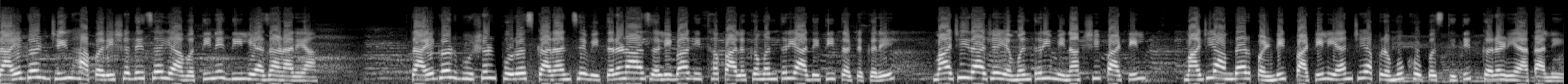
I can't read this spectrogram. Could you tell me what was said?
रायगड जिल्हा परिषदेचं या वतीने दिल्या जाणाऱ्या रायगड भूषण पुरस्कारांचे वितरण आज अलिबाग इथं पालकमंत्री आदिती तटकरे माजी राज्यमंत्री मीनाक्षी पाटील माजी आमदार पंडित पाटील यांच्या प्रमुख उपस्थितीत करण्यात आले.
